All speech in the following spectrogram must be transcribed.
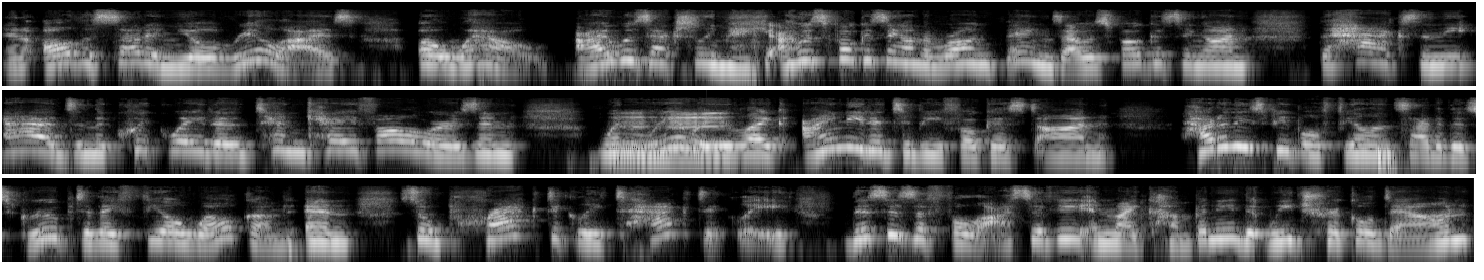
And all of a sudden you'll realize oh wow i was actually making i was focusing on the wrong things. I was focusing on the hacks and the ads and the quick way to 10k followers. And when mm-hmm. really like i needed to be focused on how do these people feel inside of this group? Do they feel welcomed? And so, practically, tactically, this is a philosophy in my company that we trickle down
